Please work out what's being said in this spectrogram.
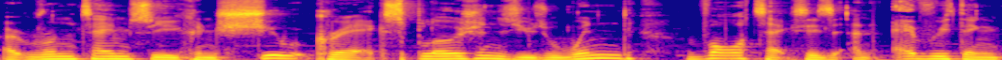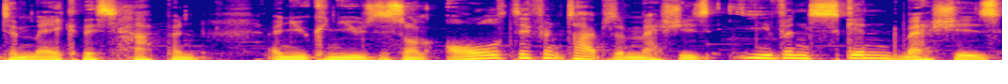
at runtime. So you can shoot, create explosions, use wind, vortexes and everything to make this happen. And you can use this on all different types of meshes, even skinned meshes,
